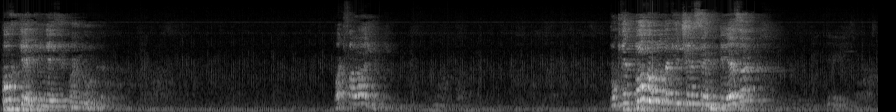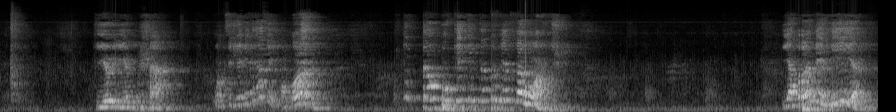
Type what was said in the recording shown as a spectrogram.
Por que ninguém ficou em dúvida? Pode falar, gente. Porque todo mundo aqui tinha certeza que eu iria puxar o oxigênio vir, concorda? Então, por que tem tanto medo da morte? E a pandemia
